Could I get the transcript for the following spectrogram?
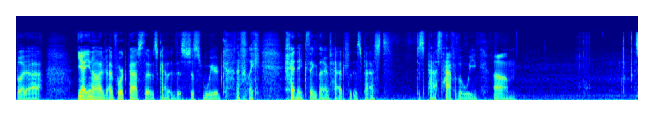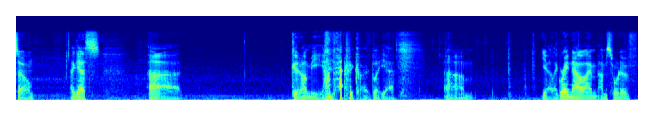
but uh, yeah, you know I've I've worked past those kind of this just weird kind of like headache thing that I've had for this past just past half of a week. Um, so I guess uh, good on me on that regard, but yeah. Um, yeah, like right now I'm I'm sort of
